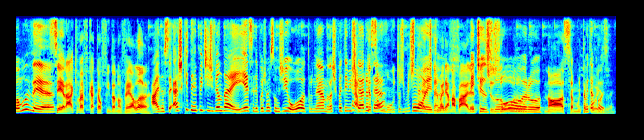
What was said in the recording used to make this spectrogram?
vamos ver. Será que vai ficar até o fim da novela? Ai, não sei. Acho que de repente desvenda esse, depois vai surgir outro, né? Mas acho que vai ter é, mistério porque até. são muitos mistérios. Tem Muitos. Maria Navalha, Tem tem, tesouro. tesouro. Nossa, muita, Muita coisa. coisa.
